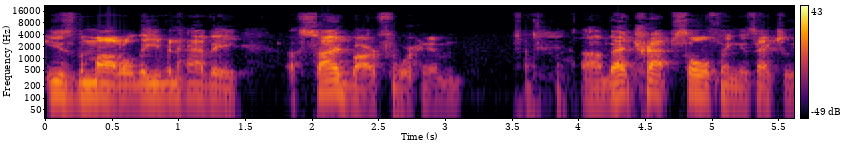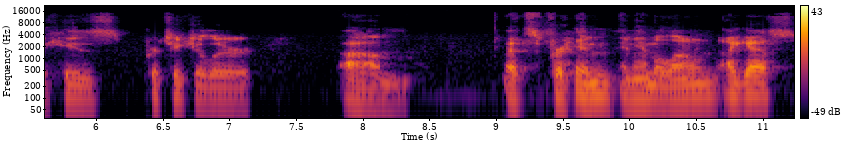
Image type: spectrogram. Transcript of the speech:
he's the model. They even have a, a sidebar for him. Um, that trap soul thing is actually his particular. Um, that's for him and him alone, I guess.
